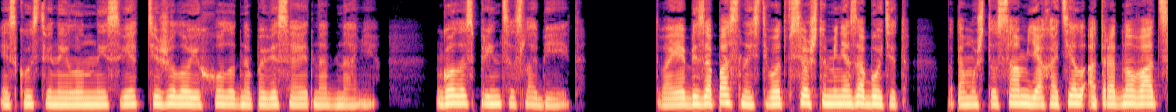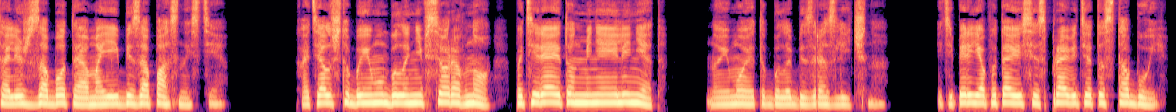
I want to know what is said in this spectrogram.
Искусственный лунный свет тяжело и холодно повисает над нами. Голос принца слабеет. «Твоя безопасность — вот все, что меня заботит, потому что сам я хотел от родного отца лишь заботы о моей безопасности. Хотел, чтобы ему было не все равно, потеряет он меня или нет, но ему это было безразлично. И теперь я пытаюсь исправить это с тобой.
